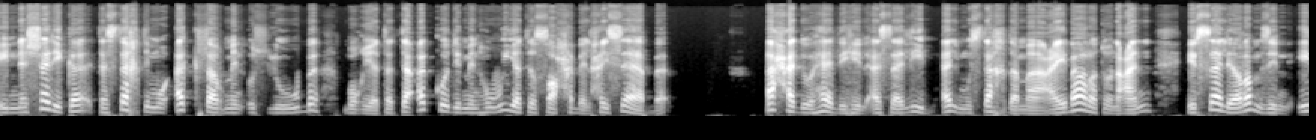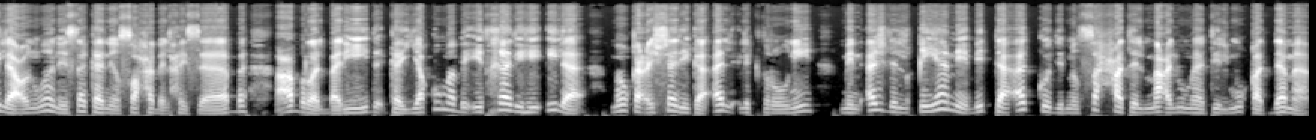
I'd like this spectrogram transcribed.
إن الشركة تستخدم أكثر من أسلوب بغية التأكد من هوية صاحب الحساب. أحد هذه الأساليب المستخدمة عبارة عن إرسال رمز إلى عنوان سكن صاحب الحساب عبر البريد كي يقوم بإدخاله إلى موقع الشركة الإلكتروني من أجل القيام بالتأكد من صحة المعلومات المقدمة.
